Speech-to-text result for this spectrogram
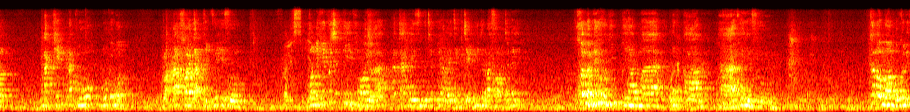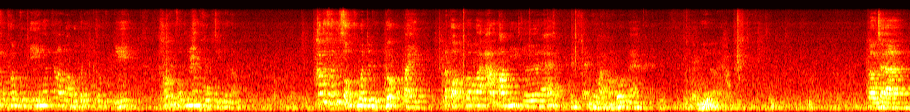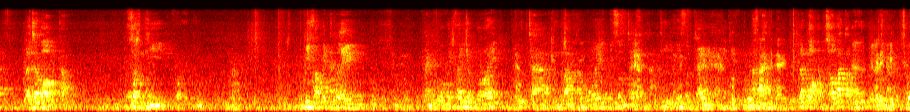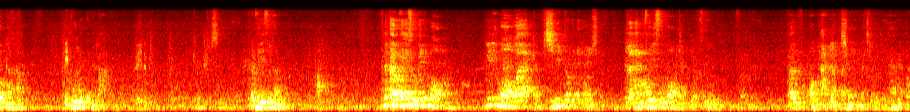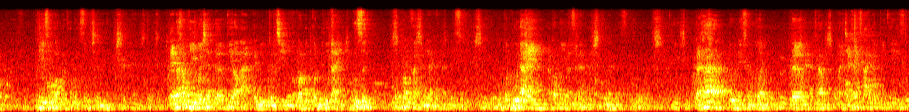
นักคิดนักรู้รู้ไปหมด ปลา มาคอยจับผิดพระเยซู มาเลเซีย คนที่คิดว่าฉันดีพออยู่แล้ว อาจารย์เยซูจะมีอะไรเจ๋งๆที่จะมาสอนฉันได้คนแบบนี้คือคนที่พยายามมาและตามหาพระเยซู ถ้าเรามองบุคลิกของคนกลุ่มนี้นะถ้าเรามองบุคลิกของคนกลุ่มนี้เขาเป็นคนที่น่าคบจริงหรือเปล่าเขาเป็นคนที่สมควรจะถูกยกออกไป แล้วบอกกับโลกว่าอ้าวตอนนี้เธอนะ เป็นแสงสว่างของโลกนะอย่างนี้เหรอ เราจะเราจะบอกกับคนที่ มีความเป็นนักเลงแต่งตัวไม่ค่อยเรียบร้อยพูดจาพึมพำขโมยไม่สนใจสถานที่ไม่สนใจในการให้เกียรติผู้ ภา นะ ษาอังกฤษได้พี่ แล้วบอกกับเขาว่าตอนนี้คุณเป็นอะไรอย่างบนโลกนะครับ ดิด พูดไม่เป็นปาก ลิตบิด แต่พระเยซูท อ๋อำนั่นแป ลว่าพระเยซูไม่ได้มองไม่ได้มองว่าชีวิตเขาเป็นยังไงเวลานั้นพระเยซูมองอย่างเดียวคือถ้ามองอ่านย้อนไปในมัทธิวบทที่ห้าพระเยซูบอกเป็นผู้เป็นสุขช่นในพระคัมภีร์เวอร์ชันเดิมที่เราอ่านกันอยู่จนชินบอกว่าบุคคลผู้ใดรู้สึกพบความฝันอย่างนั้นเป็นสุขบุคคลผู้ใดแล้วก็มีลักษณะนั้นเป็นสุขแต่ถ้าดูในสำนวนเดิมนะครับ มันจะคล้ายๆกับที่ที่สู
